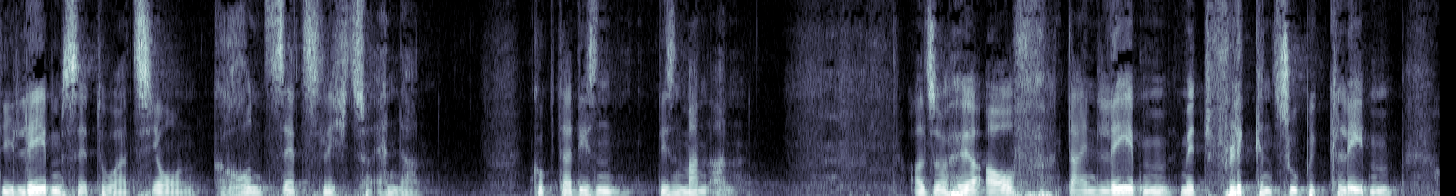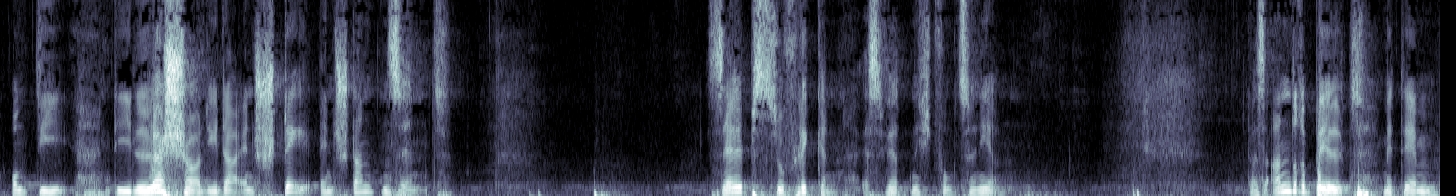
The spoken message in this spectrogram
die Lebenssituation grundsätzlich zu ändern. Guck da diesen, diesen Mann an. Also hör auf, dein Leben mit Flicken zu bekleben und die, die Löcher, die da entstanden sind, selbst zu flicken. Es wird nicht funktionieren. Das andere Bild mit dem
